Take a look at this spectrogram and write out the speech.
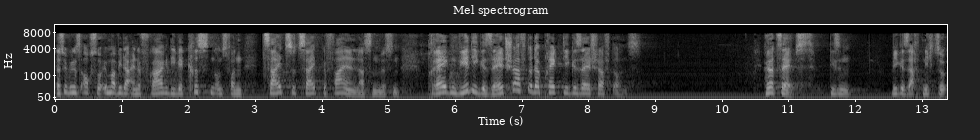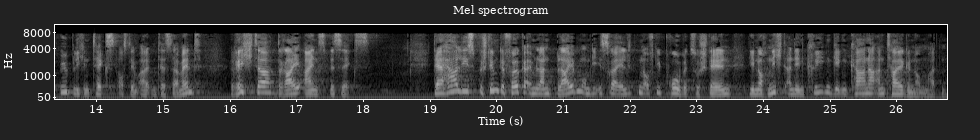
Das ist übrigens auch so immer wieder eine Frage, die wir Christen uns von Zeit zu Zeit gefallen lassen müssen. Prägen wir die Gesellschaft oder prägt die Gesellschaft uns? Hört selbst diesen wie gesagt, nicht so üblichen Text aus dem Alten Testament. Richter 3, 1 bis 6. Der Herr ließ bestimmte Völker im Land bleiben, um die Israeliten auf die Probe zu stellen, die noch nicht an den Kriegen gegen Kanaan teilgenommen hatten.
